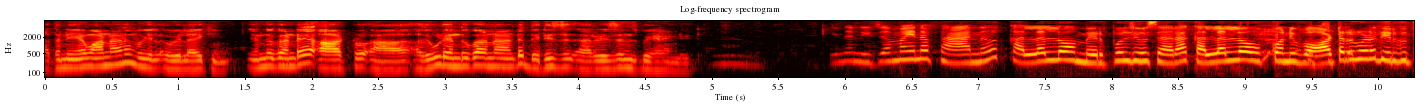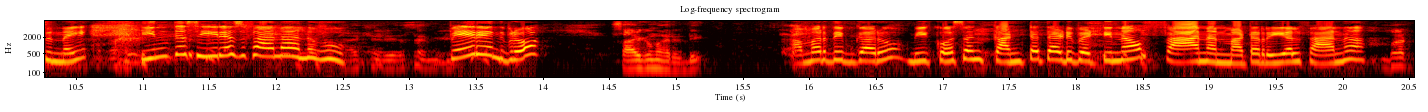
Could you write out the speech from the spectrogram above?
అతను ఏమన్నాను వీ లైకింగ్ ఎందుకంటే ఆ ట్రో- అది కూడా ఎందుకు అన్నా అంటే there is reasons behind it ఈయన నిజమైన ఫ్యాన్. కళ్ళల్లో మెరుపులు చూసారా? కళ్ళల్లో కొన్ని వాటర్ కూడా తిరుగుతున్నాయి. ఇంత సీరియస్ ఫ్యానా నువ్వు? పేరేంది బ్రో? సాయి కుమార్ రెడ్డి అమర్దీప్ గారు మీకోసం కంట తడి పెట్టిన ఫ్యాన్ అన్నమాట రియల్ ఫ్యాన్. బట్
